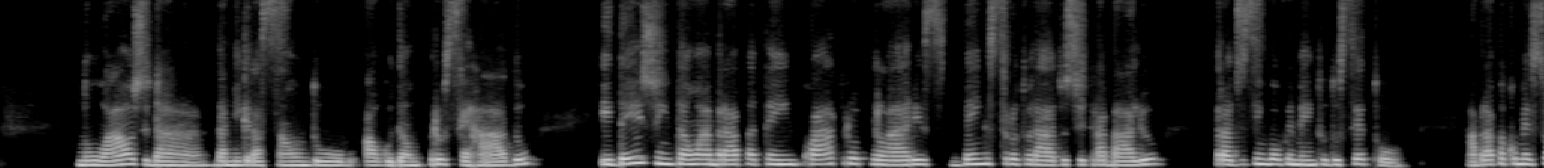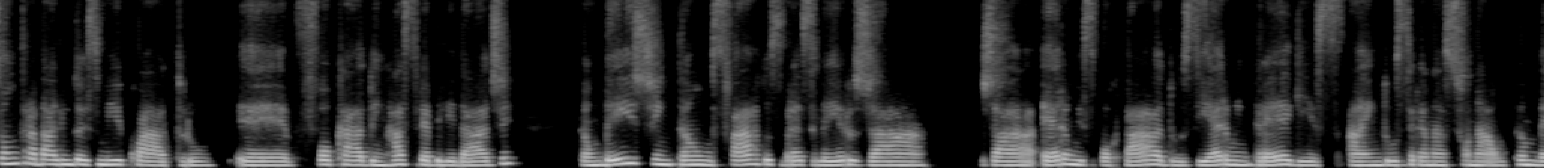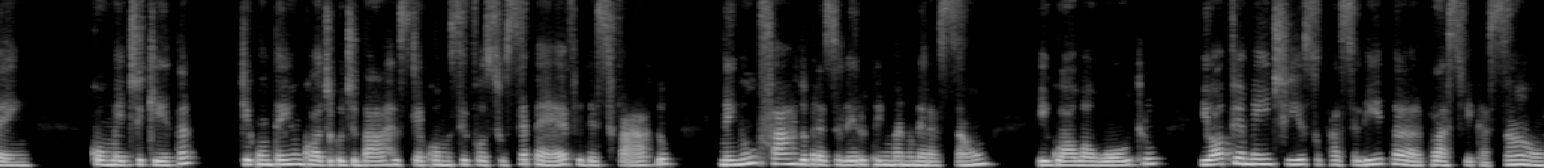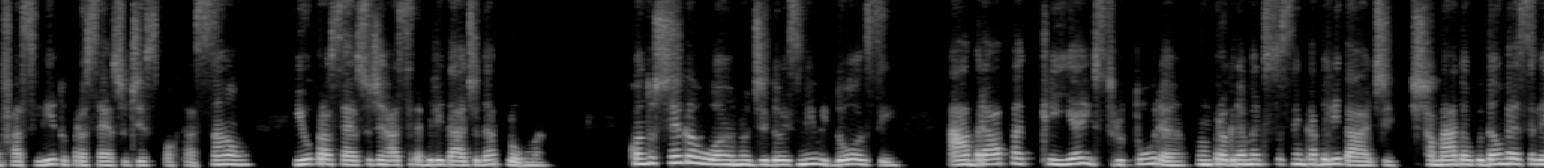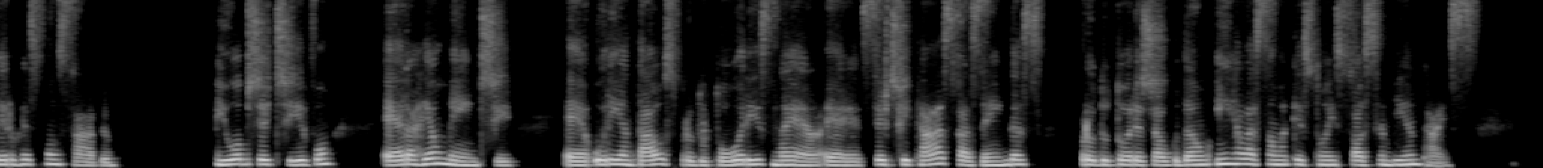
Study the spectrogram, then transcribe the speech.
no auge da, da migração do algodão para o cerrado, e desde então a Abrapa tem quatro pilares bem estruturados de trabalho para desenvolvimento do setor. A Abrapa começou um trabalho em 2004 é, focado em rastreabilidade, então, desde então, os fardos brasileiros já, já eram exportados e eram entregues à indústria nacional também com uma etiqueta que contém um código de barras que é como se fosse o CPF desse fardo. Nenhum fardo brasileiro tem uma numeração igual ao outro, e obviamente isso facilita a classificação, facilita o processo de exportação e o processo de rastreabilidade da pluma. Quando chega o ano de 2012, a Abrapa cria e estrutura um programa de sustentabilidade chamado Algodão Brasileiro Responsável. E o objetivo era realmente é, orientar os produtores, né, é, certificar as fazendas produtoras de algodão em relação a questões socioambientais.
